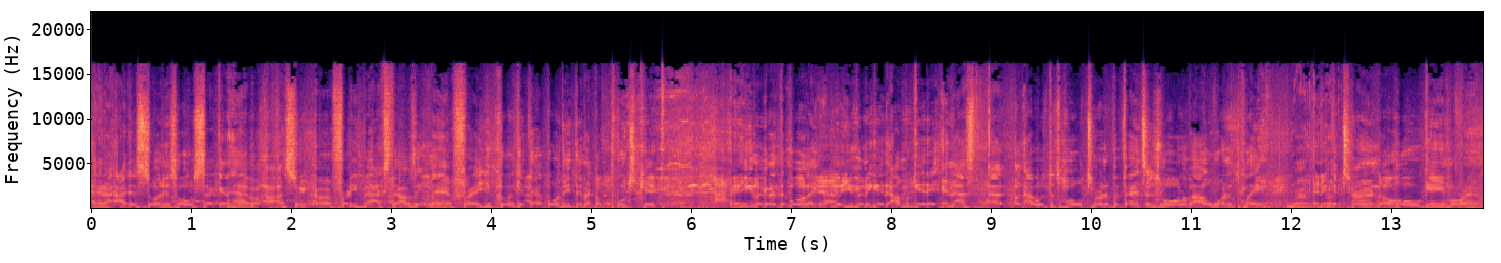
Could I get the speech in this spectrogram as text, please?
and I, I just saw this whole second half. I, I saw uh, Freddie Baxter. I was like, man, Fred, you couldn't get that ball. They did like a pooch kick, and he looking at the ball like, "Yo, you gonna get it? I'm gonna get it. And that's that, that was the whole turn of events. It's all about one play, Right, and it right. could turn the whole game around.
